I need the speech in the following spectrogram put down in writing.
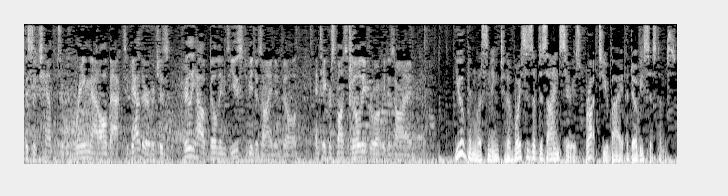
this attempt to bring that all back together, which is really how buildings used to be designed and built, and take responsibility for what we design. You have been listening to the Voices of Design series brought to you by Adobe Systems.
